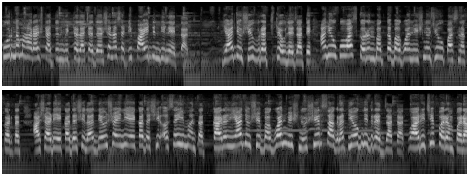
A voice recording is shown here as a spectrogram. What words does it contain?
पूर्ण महाराष्ट्रातून विठ्ठलाच्या दर्शनासाठी पायी दिंडीने येतात. या दिवशी व्रत ठेवले जाते आणि उपवास करून भक्त भगवान विष्णूची उपासना करतात. आषाढी एकादशीला देवशयनी एकादशी असेही म्हणतात. कारण या दिवशी भगवान विष्णू क्षीरसागरात योग निद्रेत जातात. वारीची परंपरा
